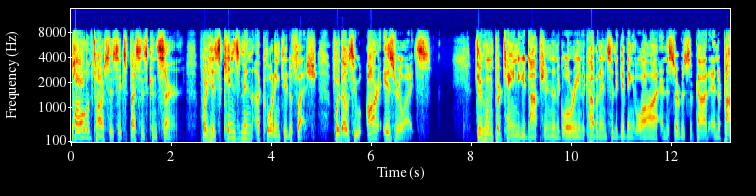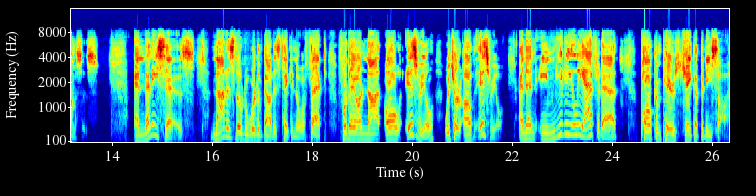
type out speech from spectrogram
Paul of Tarsus expresses concern for his kinsmen according to the flesh, for those who are Israelites, to whom pertain the adoption and the glory and the covenants and the giving of the law and the service of God and the promises. And then he says, not as though the word of God has taken no effect, for they are not all Israel, which are of Israel. And then immediately after that, Paul compares Jacob and Esau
